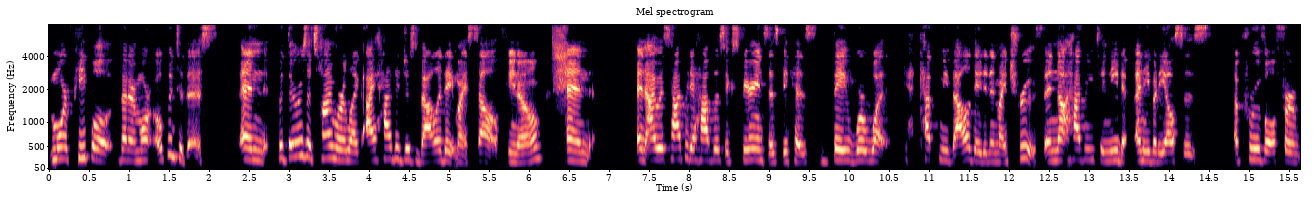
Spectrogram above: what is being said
more people that are more open to this and but there was a time where like i had to just validate myself you know and and i was happy to have those experiences because they were what kept me validated in my truth and not having to need anybody else's approval for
